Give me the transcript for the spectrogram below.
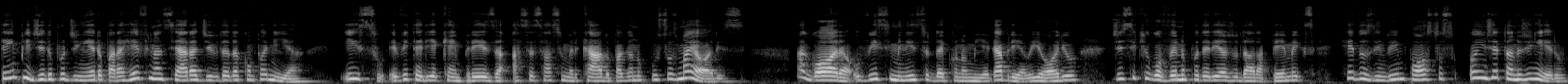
tem pedido por dinheiro para refinanciar a dívida da companhia. Isso evitaria que a empresa acessasse o mercado pagando custos maiores. Agora, o vice-ministro da Economia, Gabriel Iorio, disse que o governo poderia ajudar a Pemex reduzindo impostos ou injetando dinheiro.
